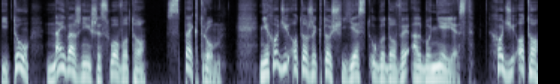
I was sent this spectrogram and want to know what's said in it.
I tu najważniejsze słowo to spektrum. Nie chodzi o to, że ktoś jest ugodowy albo nie jest. Chodzi o to,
